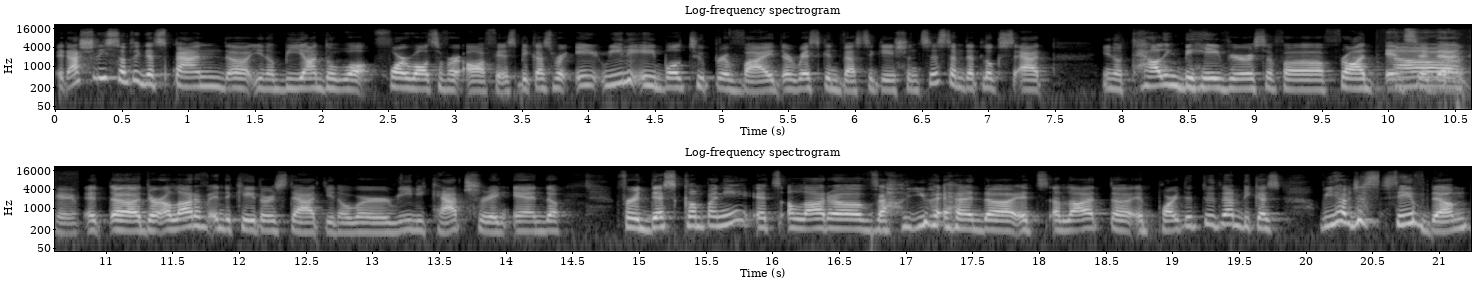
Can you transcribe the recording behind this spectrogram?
it actually something that spanned uh, you know beyond the wall, four walls of our office because we're a- really able to provide a risk investigation system that looks at you know telling behaviors of a fraud oh, incident. Oh, okay. It, uh, there are a lot of indicators that you know we're really capturing and uh, for this company, it's a lot of value and uh, it's a lot uh, important to them because we have just saved them,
